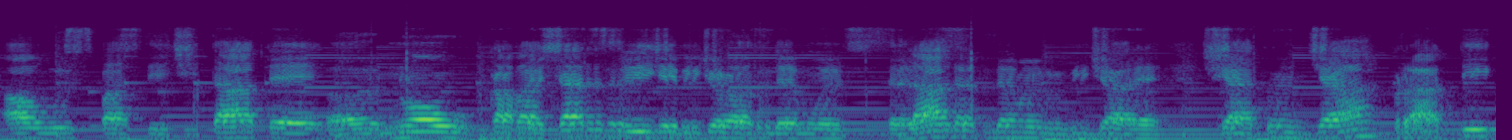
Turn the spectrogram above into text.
au spasticitate, uh, nu au capacitate să ridice piciorul atât de mult, să se lasă atât de mult în picioare și atunci, practic,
